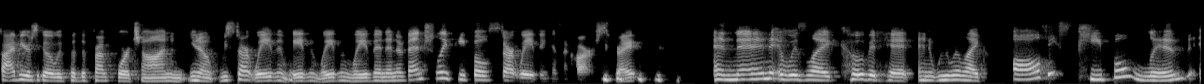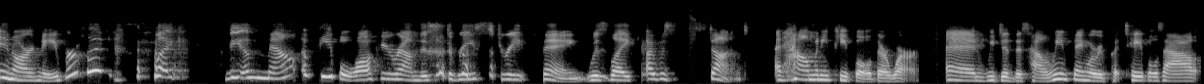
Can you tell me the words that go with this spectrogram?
five years ago, we put the front porch on, and you know, we start waving, waving, waving, waving, and eventually people start waving in the cars, right? and then it was like COVID hit, and we were like, all these people live in our neighborhood? like the amount of people walking around this three street thing was like, I was stunned at how many people there were. And we did this Halloween thing where we put tables out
